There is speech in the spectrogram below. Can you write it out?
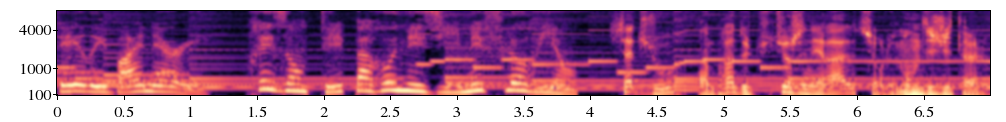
Daily Binary. Présenté par Onésime et Florian. Chaque jour, un brin de culture générale sur le monde digital.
